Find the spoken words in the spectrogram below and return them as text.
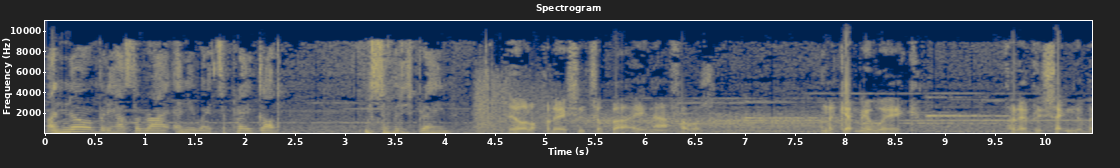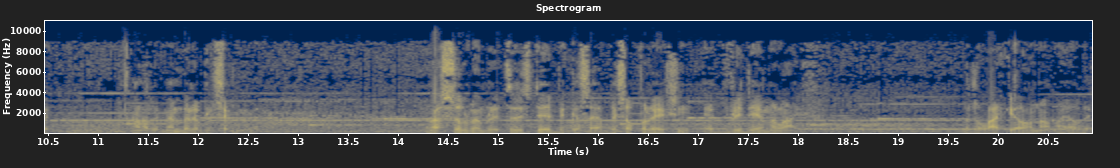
And nobody has the right anyway to play God with somebody's brain. The whole operation took about eight and a half hours. And they kept me awake for every second of it. And I remember every second of it. And I still remember it to this day because I have this operation every day of my life. Whether I like it or not, I have it.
